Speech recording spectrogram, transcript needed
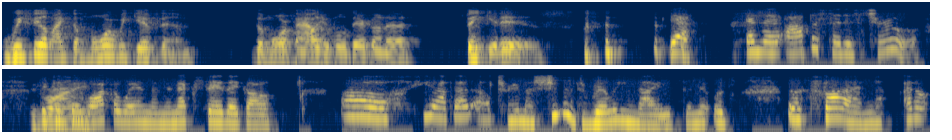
we feel like the more we give them, the more valuable they're going to think it is. yeah. And the opposite is true. Because right. they walk away and then the next day they go, Oh, yeah, that Aldreama, she was really nice and it was it was fun. I don't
